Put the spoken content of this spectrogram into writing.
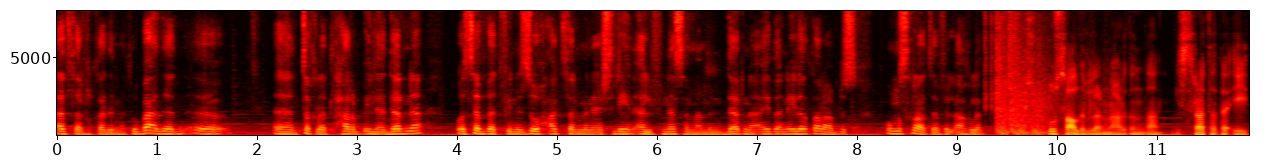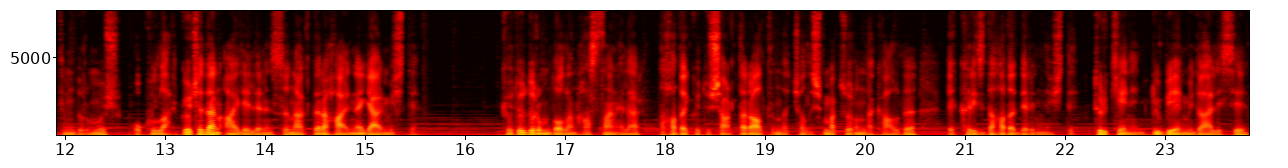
أثر في الخدمات وبعدها آه، آه، انتقلت الحرب إلى درنا وسبت في نزوح أكثر من 20 ألف نسمة من درنا أيضا إلى طرابلس ومصراتة في الأغلب Bu saldırıların ardından Misrata'da eğitim durmuş, okullar göç eden ailelerin sığınakları haline gelmişti. Kötü durumda olan hastaneler daha da kötü şartlar altında çalışmak zorunda kaldı ve kriz daha da derinleşti. Türkiye'nin Libya'ya müdahalesi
